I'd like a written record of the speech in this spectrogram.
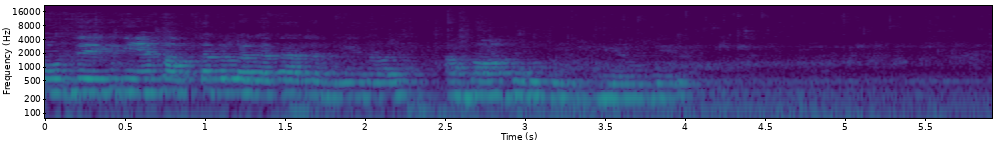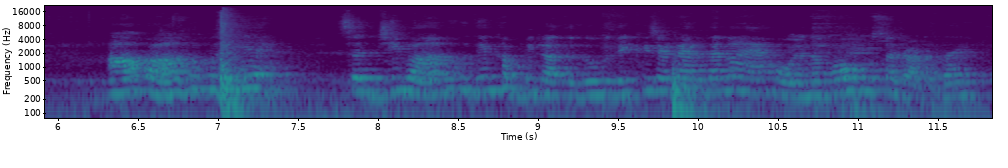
ਹੁਣ ਦੇਖਦੀ ਆ ਹਫ਼ਤਾ ਤਾਂ ਲਗਾਤਾਰ ਲੈਂਦੀ ਆ ਦਵਾਈ। ਆ ਬਾਂਹ ਬਹੁਤ ਦੁਖਦੀ ਆ ਫਿਰ। ਆ ਬਾਂਹ ਦੁਖਦੀ ਹੈ ਸੱਜੀ ਬਾਂਹ ਦੁਖਦੀ ਹੈ ਖੱਬੀ ਲੱਤ ਦੁਖਦੀ ਕਿਸੇ ਟਾਈਮ ਤਾਂ ਨਾ ਐ ਹੋ ਜਾਂਦਾ, ਬਹੁਤ ਗੁੱਸਾ ਚੜਦਾ ਹੈ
